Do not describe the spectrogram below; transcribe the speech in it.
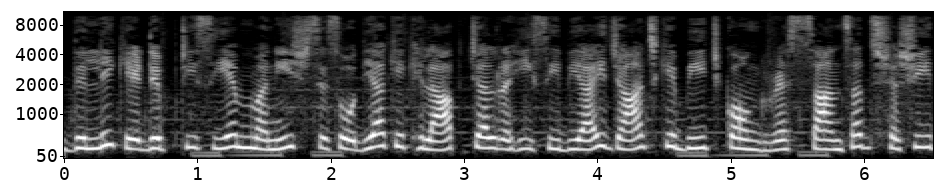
दिल्ली के डिप्टी सीएम मनीष सिसोदिया के खिलाफ चल रही सीबीआई जाँच के बीच कांग्रेस सांसद शशि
